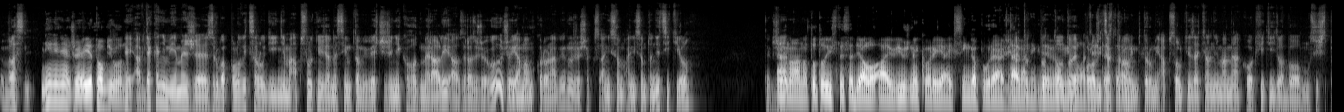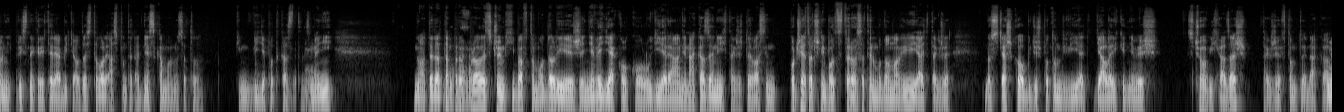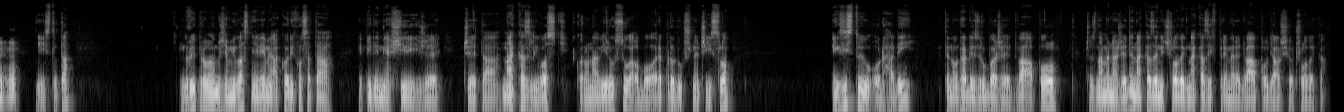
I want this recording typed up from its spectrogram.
vlastne, Nie, nie, nie, že je to obdivuhodné. hej, a vďaka nim vieme, že zhruba polovica ľudí nemá absolútne žiadne symptómy. Vieš, čiže niekoho odmerali a zrazu, že, uh, že ja Mhm. mám koronavírus, že však ani som, ani som to necítil. Takže Áno, áno, toto isté sa dialo aj v Južnej Koreji, aj v Singapúre, aj v Tajvane, kde to, veľmi to je polovica, ktorú, ktorú my absolútne zatiaľ nemáme ako odchytiť, lebo musíš splniť prísne kritéria, aby ťa otestovali, aspoň teda dneska, možno sa to, kým vyjde podcast, Mhm. zmení. No a teda tá pr- prvá vec, čo im chýba v tom modeli, je, že nevedia, koľko ľudí je reálne nakazených, takže to je vlastne počiatočný bod, z ktorého sa ten model má vyvíjať, takže dosť ťažko ho budeš potom vyvíjať ďalej, keď nevieš, z čoho vychádzaš, takže v tomto je taká Mhm. neistota. Druhý problém je, že my vlastne nevieme, ako rýchlo sa tá epidémia šíri, že čo je tá nákazlivosť koronavírusu alebo reprodukčné číslo. Existujú odhady, ten odhad je zhruba, že 2,5, čo znamená, že jeden nakazený človek nakazí v priemere 2,5 ďalšieho človeka.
